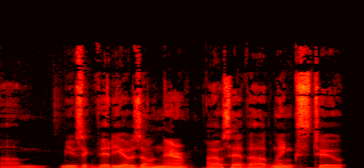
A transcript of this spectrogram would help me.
um, music videos on there. I also have uh, links to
